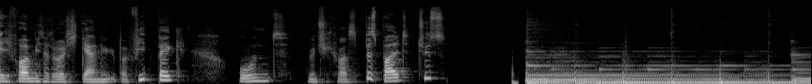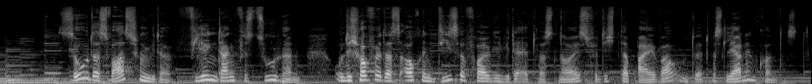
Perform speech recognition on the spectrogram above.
Ich freue mich natürlich gerne über Feedback und wünsche euch was. Bis bald. Tschüss. So, das war's schon wieder. Vielen Dank fürs Zuhören und ich hoffe, dass auch in dieser Folge wieder etwas Neues für dich dabei war und du etwas lernen konntest.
